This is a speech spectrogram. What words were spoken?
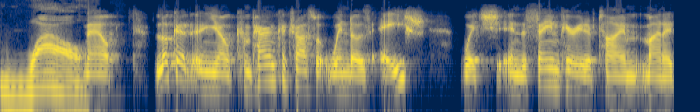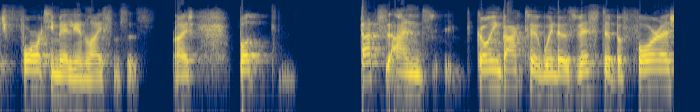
Wow. Now, look at you know compare and contrast with Windows 8, which in the same period of time managed 40 million licenses, right? But that's and going back to Windows Vista before it,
